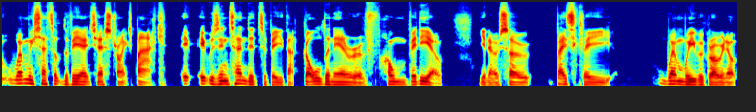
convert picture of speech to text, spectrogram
when we set up the VHS Strikes Back, it, it was intended to be that golden era of home video, you know. So basically, when we were growing up,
